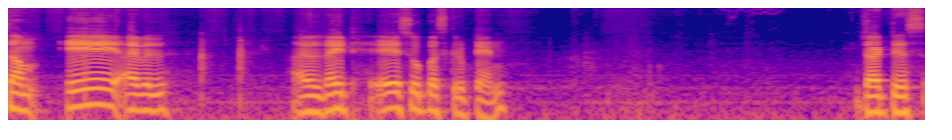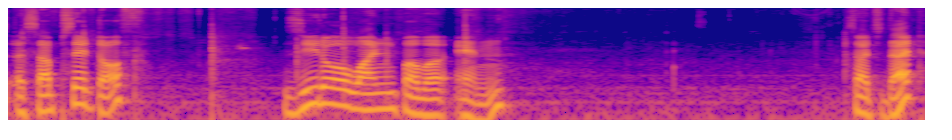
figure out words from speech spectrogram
some a I will I will write a superscript n. That is a subset of 0 1 power n such that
